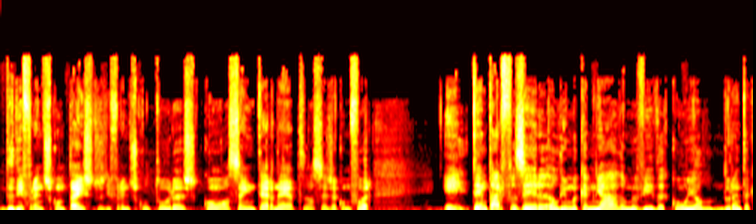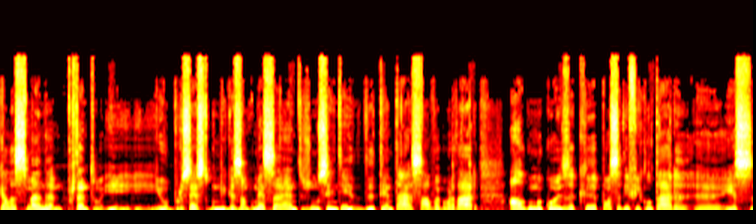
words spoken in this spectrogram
de diferentes contextos, diferentes culturas, com ou sem internet, ou seja como for, e tentar fazer ali uma caminhada, uma vida com ele durante aquela semana. Portanto, e, e, o processo de comunicação começa antes, no sentido de tentar salvaguardar alguma coisa que possa dificultar uh, esse,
